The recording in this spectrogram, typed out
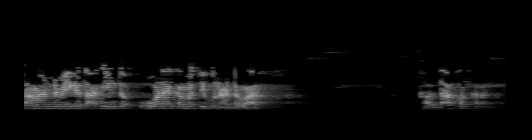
Tamanda මේක දකින්න ඕනකම තිබුණාටවත් කවදාකවත් කරන්නේ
